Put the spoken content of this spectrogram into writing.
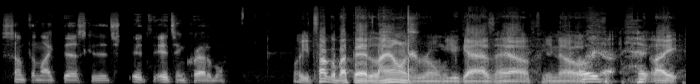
something like this because it's it's it's incredible. Well, you talk about that lounge room you guys have, you know. Oh, yeah. like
